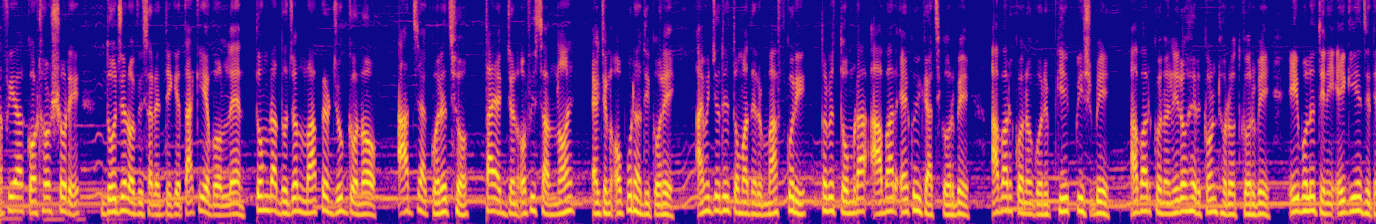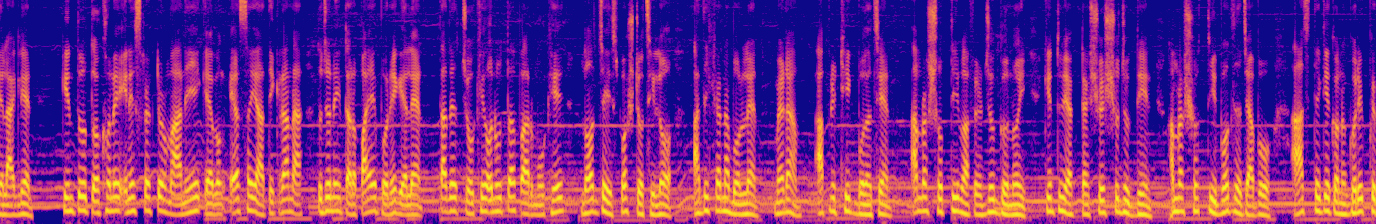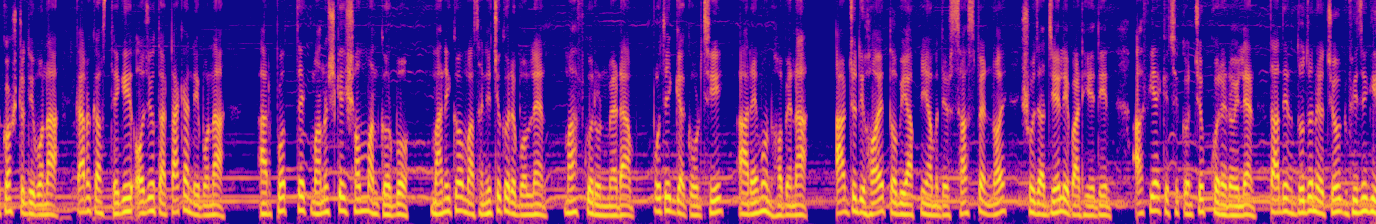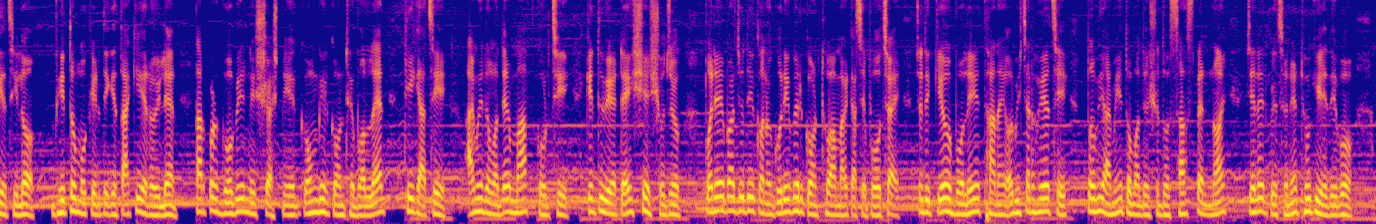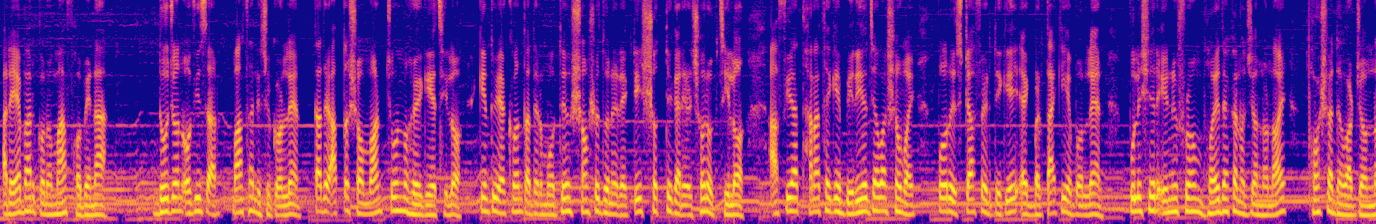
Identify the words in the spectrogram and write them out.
আফিয়া কঠোর স্বরে দুজন অফিসারের দিকে তাকিয়ে বললেন, তোমরা দুজন মাপের যোগ্য নও। আজ যা করেছ তাই একজন অফিসার নয়, একজন অপরাধী করে। আমি যদি তোমাদের মাফ করি, তবে তোমরা আবার একই কাজ করবে। আবার কোনো গরিবকে পিষবে, আবার কোনো নিরহের কণ্ঠরোধ করবে। এই বলে তিনি এগিয়ে যেতে লাগলেন। কিন্তু তখনই ইন্সপেক্টর মানিক এবং এসআই আতিক রানা দুজনেই তার পায়ে পড়ে গেলেন। তাদের চোখে অনুতাপ আর মুখে লজ্জা স্পষ্ট ছিল। আতিক রানা বললেন, ম্যাডাম, আপনি ঠিক বলেছেন। আমরা সত্যি মাফের যোগ্য নই, কিন্তু একটা শেষ সুযোগ দিন। আমরা সত্যি বদলে যাব। আজ থেকে কোনো গরিবকে কষ্ট দেব না। কারও কাছ থেকে অযথা টাকা নেব না। আর প্রত্যেক মানুষকেই সম্মান করব। মানিকও মাথা নিচু করে বললেন, মাফ করুন, ম্যাডাম। প্রতিজ্ঞা করছি, আর এমন হবে না। আর যদি হয়, তবে আপনি আমাদের সাসপেন্ড নয়, সোজা জেলে পাঠিয়ে দিন। আফিয়া কিছুক্ষণ চুপ করে রইলেন। তাদের দুজনের চোখ ভিজে গিয়েছিল। ভীত মুখের দিকে তাকিয়ে রইলেন। তারপর গভীর নিঃশ্বাস নিয়ে গম্ভীর কণ্ঠে বললেন, ঠিক আছে, আমি তোমাদের মাফ করছি, কিন্তু এটাই শেষ সুযোগ। পরের বার যদি কোনো গরিবের কণ্ঠ আমার কাছে পৌঁছায়, যদি কেউ বলে থানায় অবিচার হয়েছে, তবে আমি তোমাদের শুধু সাসপেন্ড নয়, জেলের পেছনে ঠুকিয়ে দেব। আর এবার কোনো মাফ হবে না। দুজন অফিসার মাথা নিচু করলেন। তাদের আত্মসম্মান চূর্ণ হয়ে গিয়েছিল, কিন্তু এখন তাদের মধ্যে সংশোধনের একটি সত্যিকারের ঝড়ক ছিল। আফিয়া থানা থেকে বেরিয়ে যাওয়ার সময় পরে স্টাফের দিকে একবার তাকিয়ে বললেন, পুলিশের ইউনিফর্ম ভয় দেখানোর জন্য নয় ফর্সা দেওয়ার জন্য।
